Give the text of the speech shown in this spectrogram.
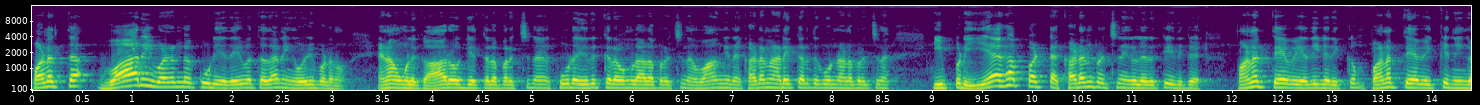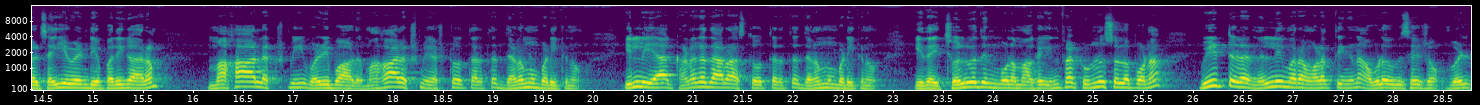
பணத்தை வாரி வழங்கக்கூடிய தெய்வத்தை தான் நீங்கள் வழிபடணும். ஏன்னா உங்களுக்கு ஆரோக்கியத்தில் பிரச்சனை கூட இருக்கிறவங்களால பிரச்சனை வாங்கின கடன் அடைக்கிறதுக்கு உண்டான பிரச்சனை. இப்படி ஏகப்பட்ட கடன் பிரச்சனைகள் இருக்குது இதுக்கு பணத்தேவை அதிகரிக்கும். பணத்தேவைக்கு நீங்கள் செய்ய வேண்டிய பரிகாரம் மகாலட்சுமி வழிபாடு. மகாலட்சுமி அஷ்டோத்தரத்தை தினமும் படிக்கணும். இல்லையா? கனகதாரா ஸ்தோத்திரத்தை தினமும் படிக்கணும். இதை சொல்வதன் மூலமாக இன்ஃபேக்ட் இன்னும் சொல்லப்போனால் வீட்டில் நெல்லி மரம் வளர்த்திங்கன்னா அவ்வளோ விசேஷம். வெள்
